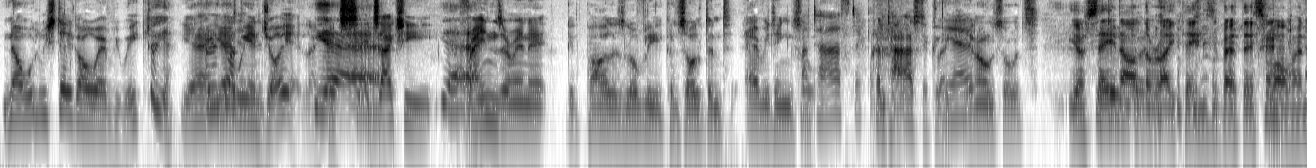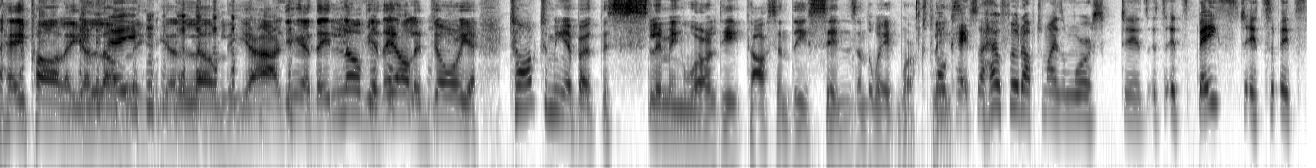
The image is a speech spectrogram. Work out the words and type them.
No, well, we still go every week. Do you? Yeah, Very yeah, good. we enjoy it. Like it's Yeah. it's actually Yeah. friends are in it. Good- Paul is lovely consultant. Everything so Fantastic. fantastic. Like Yeah. you know, so it's You're saying all the right things about this woman. hey, Paula, you're lovely. You're lovely. You are. Yeah, they love you. They all adore you. Talk to me about the Slimming World ethos and these sins and the way it works, please. Okay, so how food optimizing works is it's it's based it's it's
